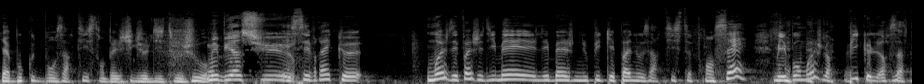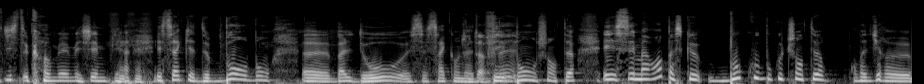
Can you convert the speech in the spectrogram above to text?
il y a beaucoup de bons artistes en Belgique, je le dis toujours. Mais bien Et sûr. c'est vrai que moi, des fois, je dis, mais les Belges ne piquaient pas nos artistes français. Mais bon, moi, je leur pique leurs artistes quand même, et j'aime bien. Et c'est vrai qu'il y a de bons, bons euh, Baldo, c'est vrai qu'on a des fait. bons chanteurs. Et c'est marrant parce que beaucoup, beaucoup de chanteurs, on va dire, euh,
